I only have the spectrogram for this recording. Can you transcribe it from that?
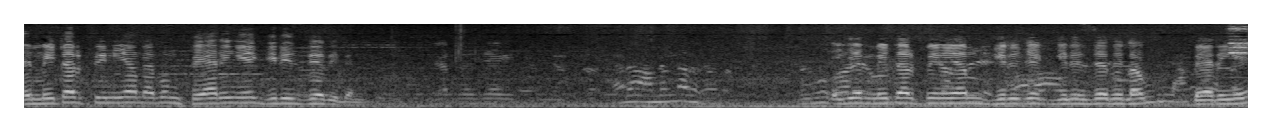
এই মিটার প্রিমিয়াম এবং বেয়ারিং এ গিরিজ দিয়ে দিবেন। এই যে মিটার প্রিমিয়াম গিরিজে গিরিজ দিয়ে দিলাম বেয়ারিং এ।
